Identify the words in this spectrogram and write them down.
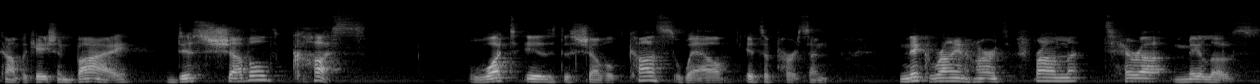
Complication by Disheveled Cuss. What is Disheveled Cuss? Well, it's a person. Nick Reinhardt from Tera Melos.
